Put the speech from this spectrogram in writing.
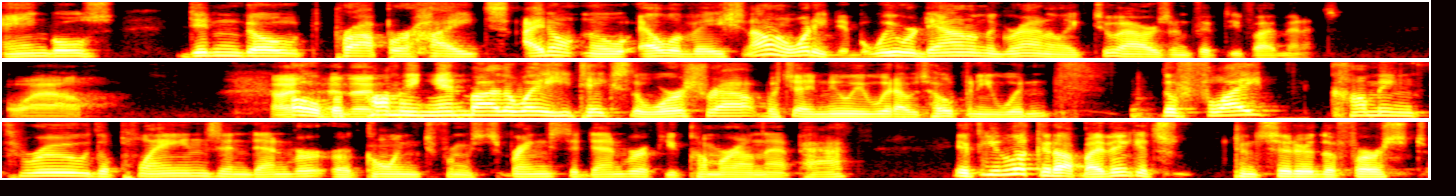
angles. Didn't go proper heights. I don't know elevation. I don't know what he did, but we were down on the ground in like two hours and 55 minutes. Wow. Oh, but then- coming in, by the way, he takes the worst route, which I knew he would. I was hoping he wouldn't. The flight coming through the plains in Denver or going from Springs to Denver, if you come around that path, if you look it up, I think it's considered the first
